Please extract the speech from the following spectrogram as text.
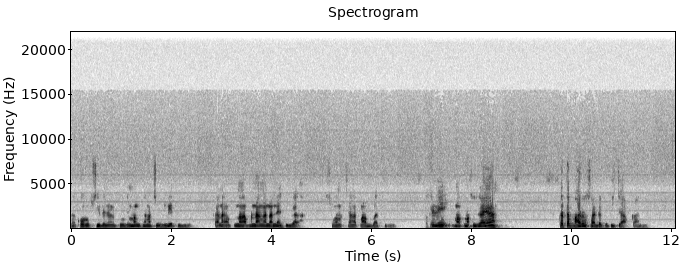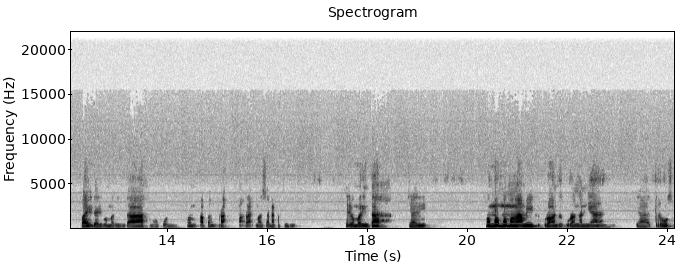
ke korupsi dan yang itu memang sangat sulit gitu. Karena penanganannya juga sangat lambat gitu. Okay. Jadi mak maksud saya tetap harus ada kebijakan baik dari pemerintah maupun apa masyarakat sendiri. Jadi pemerintah jadi mem memahami kekurangan-kekurangannya ya terus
